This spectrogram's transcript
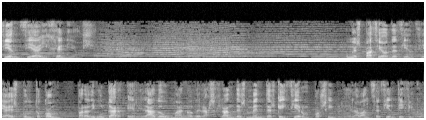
Ciencia y Genios. Un espacio de cienciaes.com para divulgar el lado humano de las grandes mentes que hicieron posible el avance científico.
